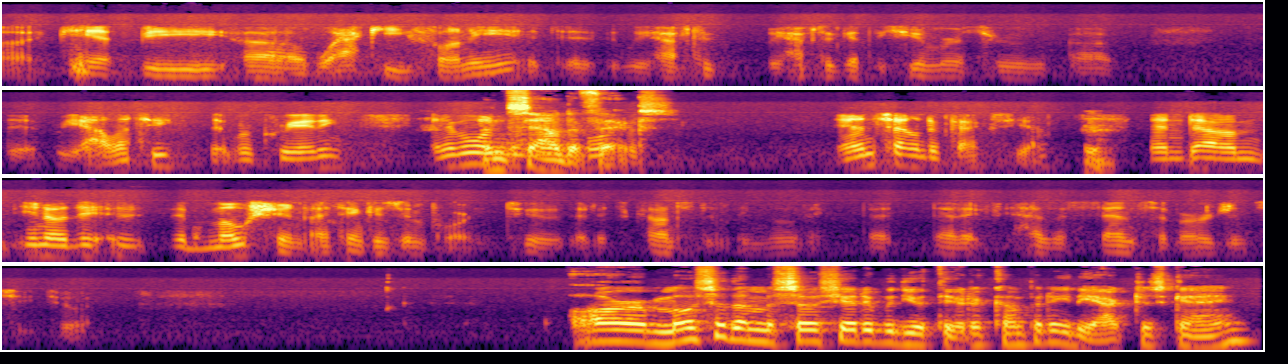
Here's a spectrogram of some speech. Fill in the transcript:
Uh, it can't be uh, wacky, funny. It, it, we have to we have to get the humor through uh, the reality that we're creating, and everyone and sound effects. And sound effects, yeah. Hmm. And um, you know, the the motion I think is important too. That it's constantly moving. That that it has a sense of urgency to it. Are most of them associated with your theater company, the Actors Gang?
